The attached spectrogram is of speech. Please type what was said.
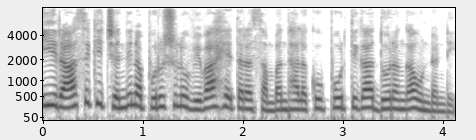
ఈ రాశికి చెందిన పురుషులు వివాహేతర సంబంధాలకు పూర్తిగా దూరంగా ఉండండి.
